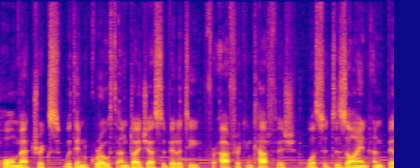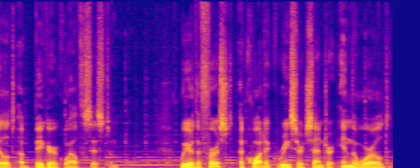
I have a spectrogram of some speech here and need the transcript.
all metrics within growth and digestibility for African catfish was to design and build a bigger Guelph system. We are the first aquatic research centre in the world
